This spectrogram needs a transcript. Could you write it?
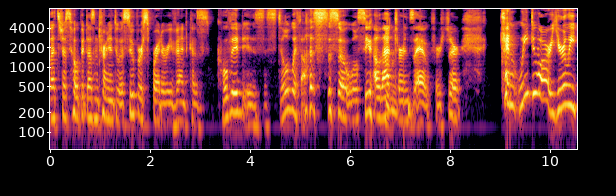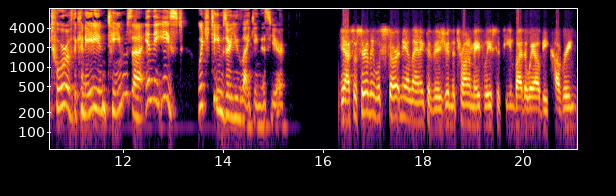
Let's just hope it doesn't turn into a super spreader event because COVID is still with us. So we'll see how that Mhm. turns out for sure. Can we do our yearly tour of the Canadian teams uh, in the East? Which teams are you liking this year? Yeah, so certainly we'll start in the Atlantic Division. The Toronto Maple Leafs, a team, by the way, I'll be covering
